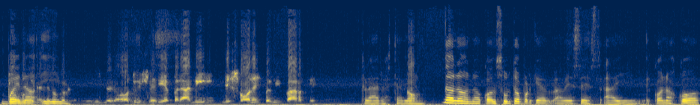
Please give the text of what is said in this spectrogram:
Bueno, y... Otro sería para mí deshonesto de mi parte. Claro, está bien. No, no, no, consulto porque a veces hay, conozco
